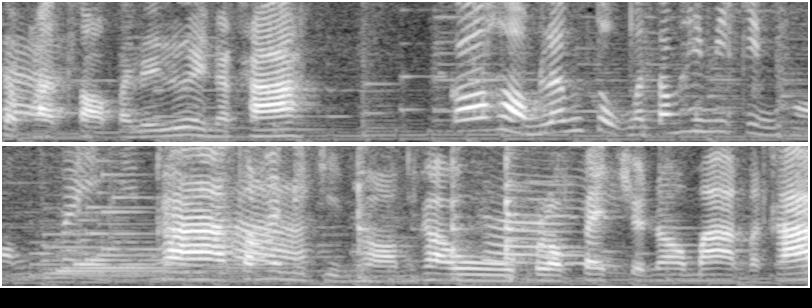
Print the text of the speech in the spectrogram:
จะผัดต่อไปเรื่อย ๆ นะคะ ก็หอมเริ่มสุกมันต้องให้มีกลิ่นหอมขึ้นมาอีกนิดนึงค่ะ ต้องให้มีกลิ่นหอมค่ะโอ้ใช่ professional มากนะคะ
